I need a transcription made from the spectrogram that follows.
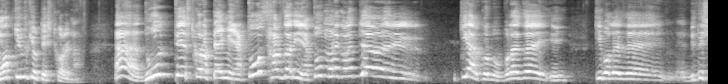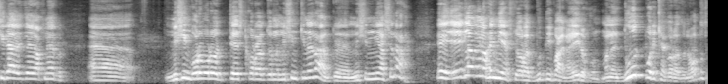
মদ কিন্তু কেউ টেস্ট করে না। হ্যাঁ দুধ টেস্ট করার টাইমে এত সার্জারি এত মনে করেন যে, কি আর করব? বলে যে এই, কি বলে যে, বিদেশিরা যে আপনার মেশিন বড় বড় টেস্ট করার জন্য মেশিন কিনে না মেশিন নিয়ে আসে না? এই, এইগুলা মনে হয় নিয়ে আসবে ওরা বুদ্ধি পায় না, এইরকম। মানে দুধ পরীক্ষা করার জন্য, অথচ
